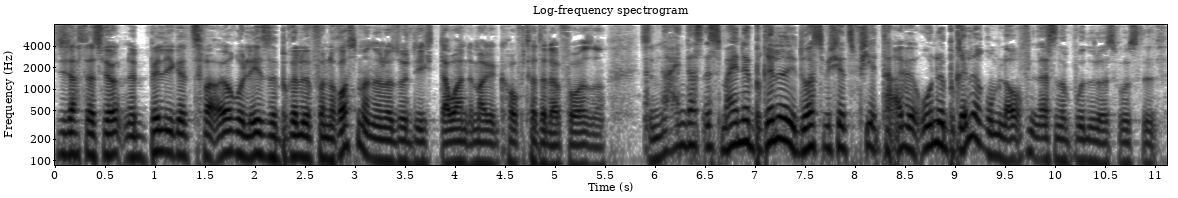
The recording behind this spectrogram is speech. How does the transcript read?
Die dachte, das wäre irgendeine billige 2 Euro Lesebrille von Rossmann oder so, die ich dauernd immer gekauft hatte davor. So, so nein, das ist meine Brille. Du hast mich jetzt vier Tage ohne Brille rumlaufen lassen, obwohl du das wusstest.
